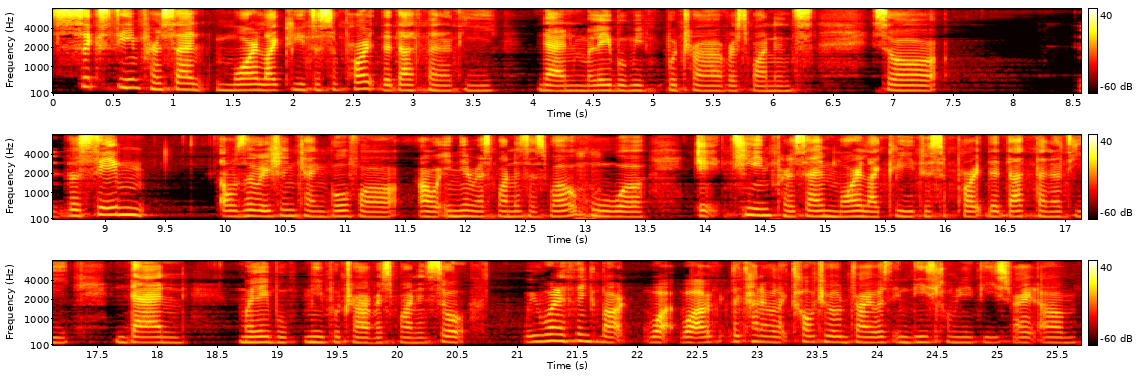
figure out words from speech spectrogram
16% more likely to support the death penalty than Malay Bumiputra respondents. So the same observation can go for our Indian respondents as well, mm-hmm. who were 18% more likely to support the death penalty than Malay Bumiputra respondents. So we want to think about what, what are the kind of like cultural drivers in these communities, right? Um,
